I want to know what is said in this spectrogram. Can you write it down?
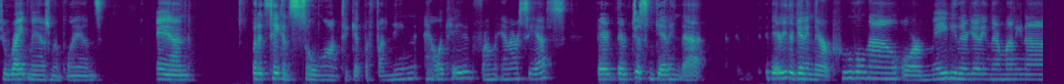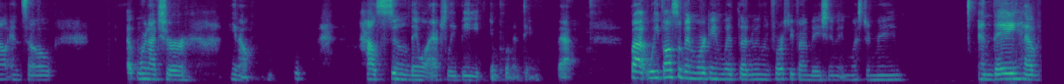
to write management plans. And but it's taken so long to get the funding allocated from NRCS. They're, they're just getting that. They're either getting their approval now or maybe they're getting their money now. And so uh, we're not sure, you know, how soon they will actually be implementing that. But we've also been working with the New England Forestry Foundation in Western Maine. And they have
